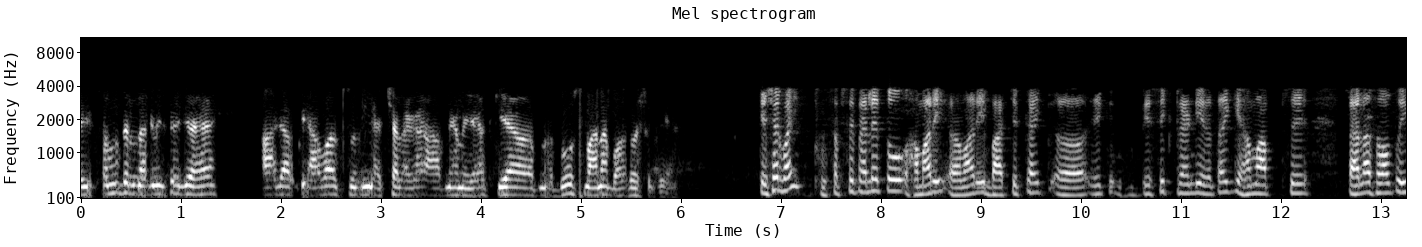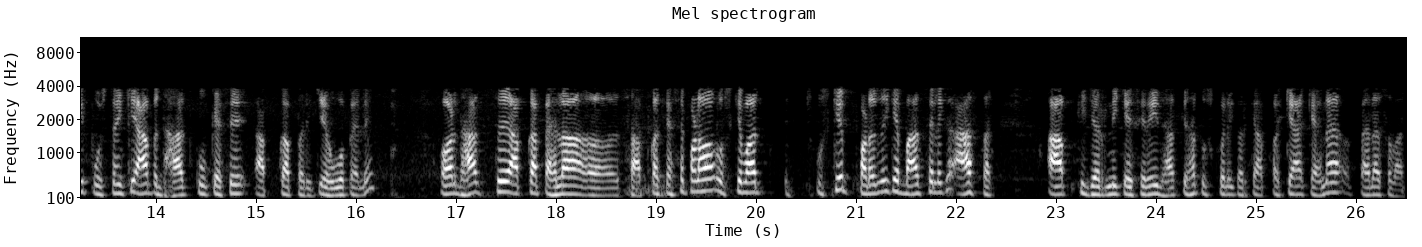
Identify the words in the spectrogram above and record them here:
इस समुद्र नगरी से जो है आज आपकी आवाज़ सुनी अच्छा लगा, आपने हमें याद किया और अपना दोस्त माना, बहुत बहुत शुक्रिया। केशर भाई, सबसे पहले तो हमारी हमारी बातचीत का एक एक बेसिक ट्रेंड ये रहता है कि हम आपसे पहला सवाल तो ये पूछते हैं कि आप धात को कैसे, आपका परिचय हुआ पहले? और धात से आपका पहला साहब का कैसे पढ़ा और उसके बाद, उसके पढ़ने के बाद से लेकर आज तक आपकी जर्नी कैसे रही धात के साथ, उसको लेकर के आपका क्या कहना पहला सवाल।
